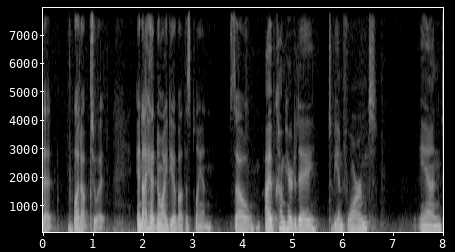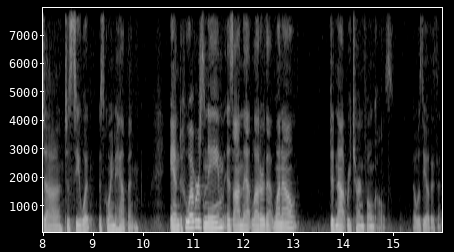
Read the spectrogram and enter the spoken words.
that butt up to it. And I had no idea about this plan. So I've come here today to be informed and uh, to see what is going to happen. And whoever's name is on that letter that went out did not return phone calls. That was the other thing.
